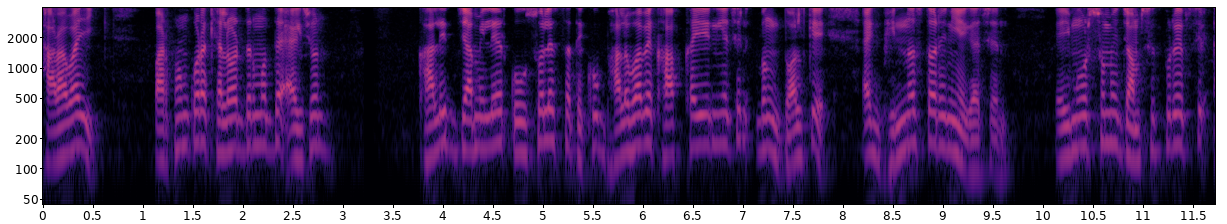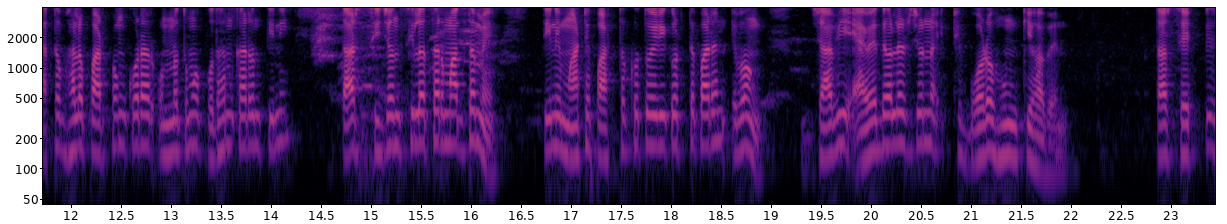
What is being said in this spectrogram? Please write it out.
ধারাবাহিক পারফর্ম করা খেলোয়াড়দের মধ্যে একজন খালিদ জামিলের কৌশলের সাথে খুব ভালোভাবে খাপ খাইয়ে নিয়েছেন এবং দলকে এক ভিন্ন স্তরে নিয়ে গেছেন। এই মরশুমে জামশেদপুর এফসির এত ভালো পারফর্ম করার অন্যতম প্রধান কারণ তিনি তার সৃজনশীলতার মাধ্যমে তিনি মাঠে পার্থক্য তৈরি করতে পারেন এবং জাবি অ্যাওয়ে দলের জন্য একটি বড় হুমকি হবেন। তার সেট পিস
